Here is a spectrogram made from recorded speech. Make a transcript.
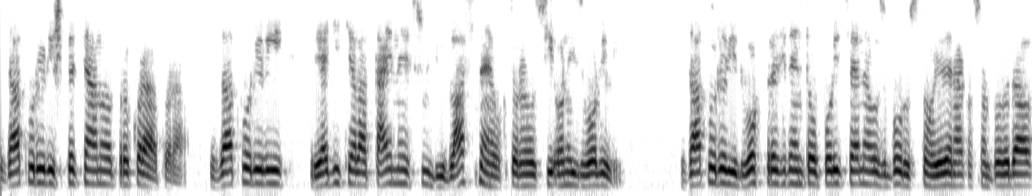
zatvorili špeciálneho prokurátora, zatvorili riaditeľa tajnej služby vlastného, ktorého si oni zvolili. Zatvorili dvoch prezidentov policajného zboru, z toho jeden, ako som povedal,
